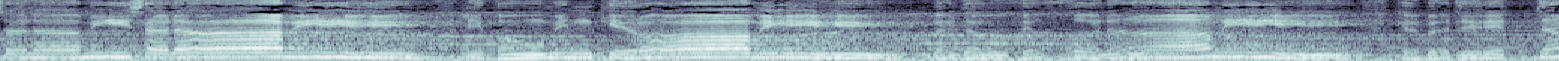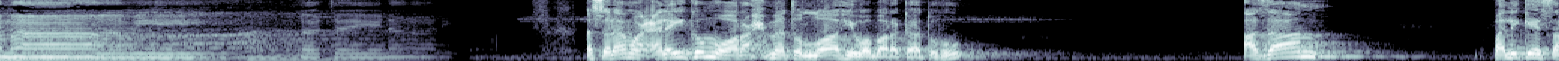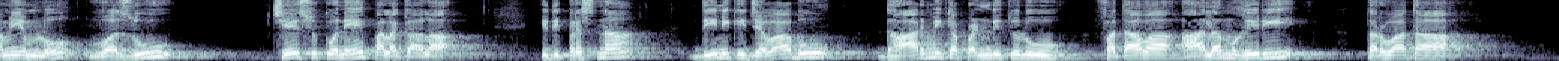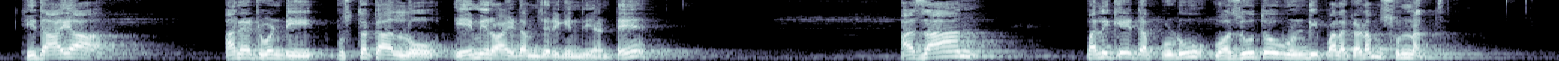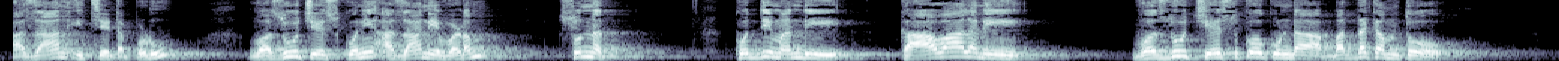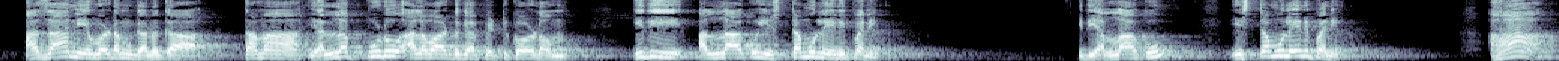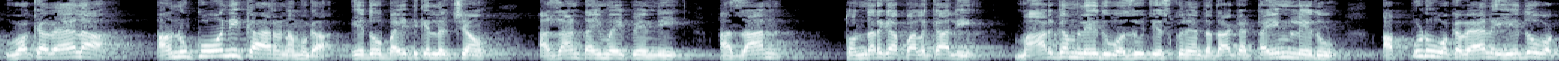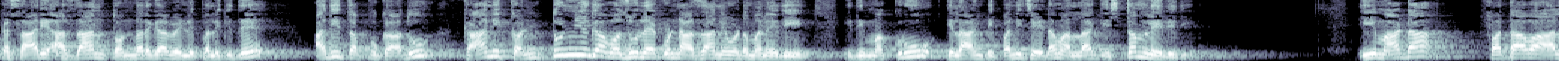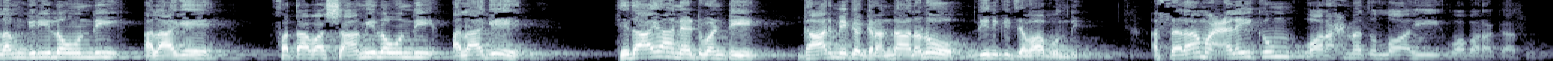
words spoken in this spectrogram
سلامي لقوم كرام بدوا في الظلام كبدر التمام أتينا అస్సలాము అలైకుం వరహమతుల్లాహి వబర్కాతుహు అజాన్ పలికే సమయంలో వజూ చేసుకొనే పలకాల ఇది ప్రశ్న. దీనికి జవాబు ధార్మిక పండితులు ఫతావా ఆలంగిరి తర్వాత హిదాయా అనేటువంటి పుస్తకాల్లో ఏమి రాయడం జరిగింది అంటే అజాన్ పలికేటప్పుడు వజూతో ఉండి పలకడం సున్నత్. అజాన్ ఇచ్చేటప్పుడు వజూ చేసుకొని అజాన్ ఇవ్వడం సున్నత్. కొద్దిమంది కావాలని వజూ చేసుకోకుండా బద్ధకంతో అజాన్ ఇవ్వడం గనుక తమ ఎల్లప్పుడూ అలవాటుగా పెట్టుకోవడం ఇది అల్లాకు ఇష్టము లేని పని. ఇది అల్లాకు ఇష్టము లేని పని. ఒకవేళ అనుకోని కారణముగా ఏదో బయటికి వెళ్ళొచ్చాం అజాన్ టైం అయిపోయింది అజాన్ తొందరగా పలకాలి మార్గం లేదు వజూ చేసుకునేంత దాకా టైం లేదు అప్పుడు ఒకవేళ ఏదో ఒక్కసారి అజాన్ తొందరగా వెళ్ళి పలికితే అది తప్పు కాదు. కానీ కంటిన్యూగా వజూ లేకుండా అజాన్ ఇవ్వడం అనేది ఇది మక్రూ ఇలాంటి పని చేయడం అల్లాకి ఇష్టం లేదు ఇది. ఈ మాట ఫతావా ఆలంగిరిలో ఉంది అలాగే ఫతావా షామీలో ఉంది అలాగే హిదాయా అనేటువంటి ధార్మిక గ్రంథాలలో దీనికి జవాబు ఉంది. అస్సలం అలైకుం వరహమతుల్లాహి వబర్కూ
